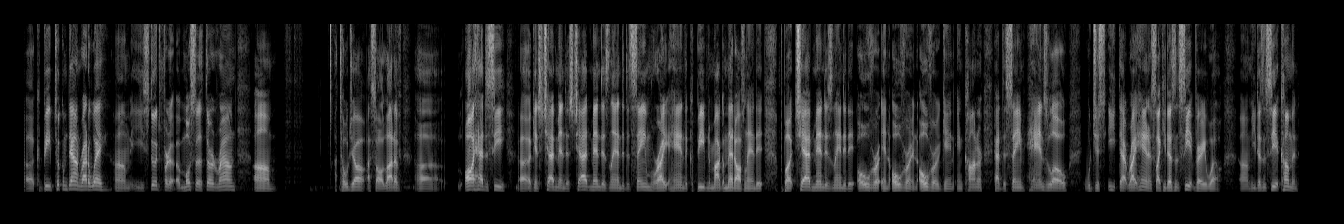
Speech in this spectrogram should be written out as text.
Uh, Khabib took him down right away. Um, he stood for uh, most of the third round. Um, I told y'all I saw a lot of. Uh, all I had to see uh, against Chad Mendes. Chad Mendes landed the same right hand that Khabib Nurmagomedov landed, but Chad Mendes landed it over and over and over again. And Conor had the same hands low, would just eat that right hand. It's like he doesn't see it very well. Um, he doesn't see it coming,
